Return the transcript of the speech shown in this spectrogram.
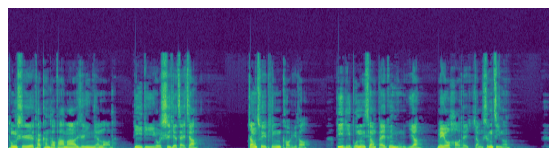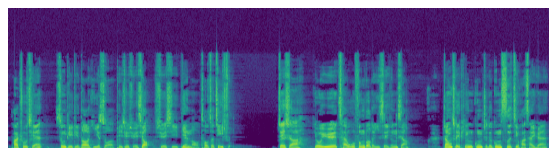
同时，她看到爸妈日益年老了，弟弟又失业在家，张翠萍考虑到弟弟不能像白根勇一样没有好的养生技能，她出钱送弟弟到一所培训学校学习电脑操作技术。这时啊，由于财务风暴的一些影响，张翠萍供职的公司计划裁员。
